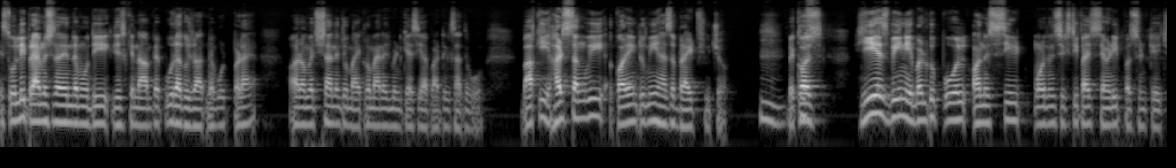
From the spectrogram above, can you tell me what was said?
Is only prime minister Narendra Modi जिसके नाम पे पूरा गुजरात में वोट पड़ा है और अमित शाह ने जो माइक्रो मैनेजमेंट किया सी आर पाटिल साथ वो। बाकी Harsh Sanghavi according to me has a bright future because he has been able to poll on his seat more than 65 70 percentage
